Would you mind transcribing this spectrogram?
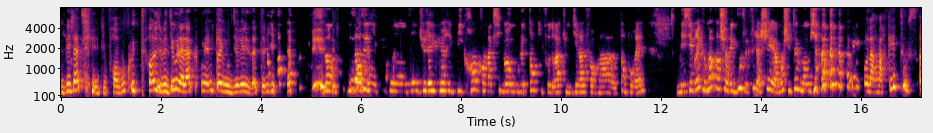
déjà, tu, tu, prends beaucoup de temps. Je me dis, là, combien de temps ils vont durer les ateliers? Non, les ateliers vont, durer une heure et demie, grand, grand maximum, ou le temps qu'il faudra, tu me diras le format euh, temporel. Mais c'est vrai que moi, quand je suis avec vous, je ne vais plus lâcher. Hein. Moi, je suis tellement bien. on a remarqué tous.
